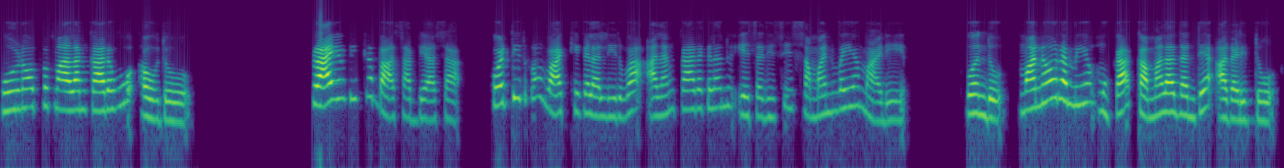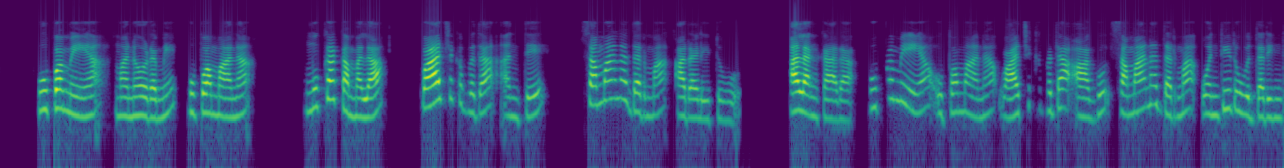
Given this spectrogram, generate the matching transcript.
ಪೂರ್ಣೋಪಮಾಲಂಕಾರವೂ ಹೌದು. ಪ್ರಾಯೋಗಿಕ ಭಾಷಾಭ್ಯಾಸ. ಕೊಟ್ಟಿರುವ ವಾಕ್ಯಗಳಲ್ಲಿರುವ ಅಲಂಕಾರಗಳನ್ನು ಹೆಸರಿಸಿ ಸಮನ್ವಯ ಮಾಡಿ. ಒಂದು, ಮನೋರಮೆಯ ಮುಖ ಕಮಲದಂತೆ ಅರಳಿತು ಉಪಮೇಯ, ಮನೋರಮೆ, ಉಪಮಾನ ಮುಖಕಮಲ ವಾಚಕ ಪದ, ಅಂತೆ, ಸಮಾನ ಧರ್ಮ ಅರಳಿತುವು. ಅಲಂಕಾರ, ಉಪಮೇಯ, ಉಪಮಾನ, ವಾಚಕ ಪದ ಹಾಗೂ ಸಮಾನ ಧರ್ಮ ಹೊಂದಿರುವುದರಿಂದ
